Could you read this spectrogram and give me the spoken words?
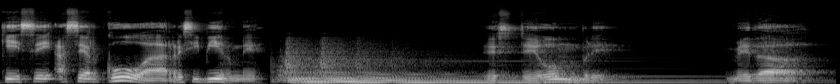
que se acercó a recibirme. Este hombre me da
